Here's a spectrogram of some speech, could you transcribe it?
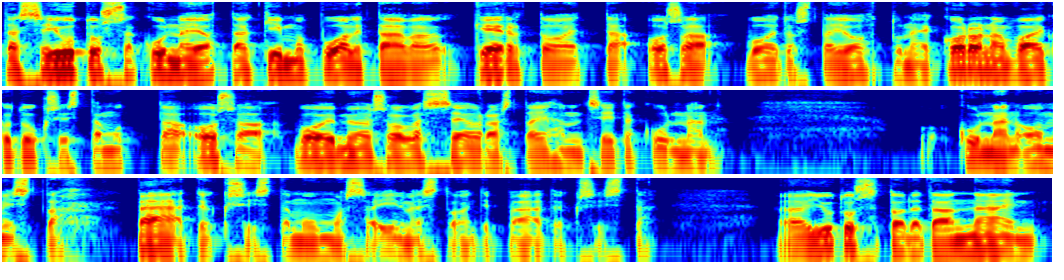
Tässä jutussa kunnanjohtaja Kimmo Puolitaival kertoo, että osa voitosta johtunee koronan vaikutuksista, mutta osa voi myös olla seurasta ihan siitä kunnan, kunnan omista päätöksistä, muun muassa investointipäätöksistä – Jutussa todetaan näin,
